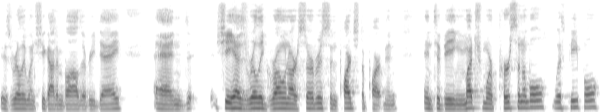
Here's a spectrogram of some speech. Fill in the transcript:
is really when she got involved every day. And she has really grown our service and parts department into being much more personable with people,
